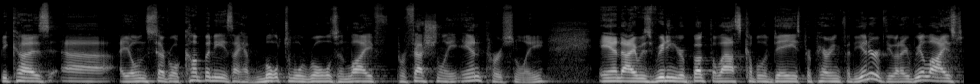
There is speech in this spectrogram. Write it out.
because uh, I own several companies. I have multiple roles in life, professionally and personally. And I was reading your book the last couple of days preparing for the interview, and I realized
